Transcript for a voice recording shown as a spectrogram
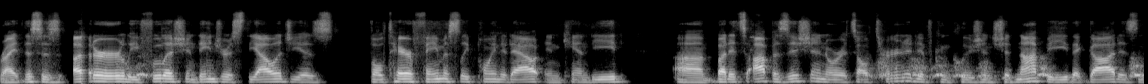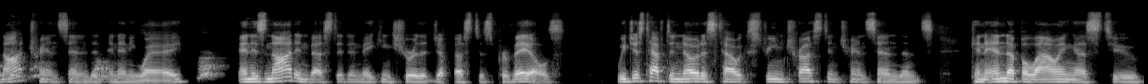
right? This is utterly foolish and dangerous theology, as Voltaire famously pointed out in Candide. Um, but its opposition or its alternative conclusion should not be that God is not transcendent in any way and is not invested in making sure that justice prevails. We just have to notice how extreme trust in transcendence can end up allowing us to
